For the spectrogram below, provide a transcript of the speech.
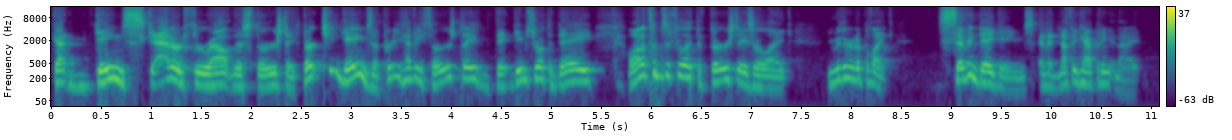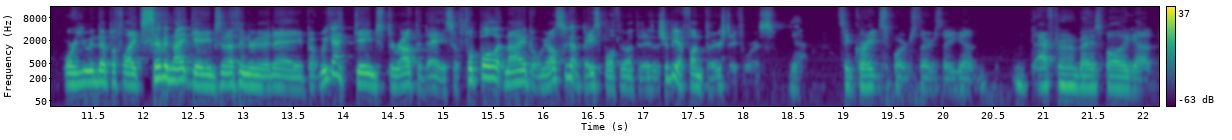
Got games scattered throughout this Thursday. 13 games, a pretty heavy Thursday. Games throughout the day. A lot of times I feel like the Thursdays are like – you either end up with like seven day games and then nothing happening at night, or you end up with like seven night games and nothing during the day. But we got games throughout the day. So football at night, but we also got baseball throughout the day. So it should be a fun Thursday for us. Yeah. It's a great sports Thursday. You got afternoon baseball, you got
